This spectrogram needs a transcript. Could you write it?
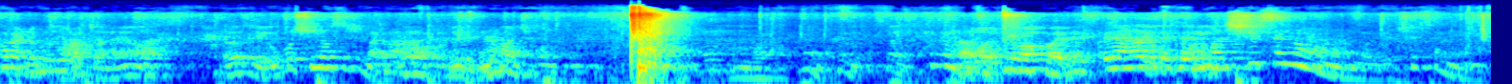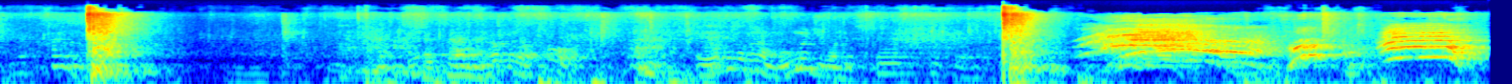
칼을 이렇게 잡았잖아요. 그래서 이거 신경 쓰지 말고요. 여기 몸만 집어넣어요. 어, 어떻게 바꿔야 돼? 그냥 하는데 그냥 실생각만 하는 거예요. 실생각. 칼이 이렇게 잡고 여기서 그냥 몸을 집어넣어. 쑥. 아! 어? 아!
